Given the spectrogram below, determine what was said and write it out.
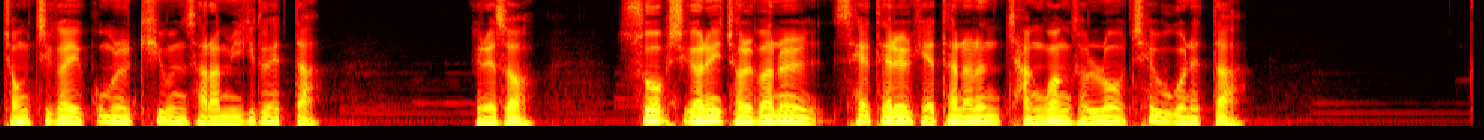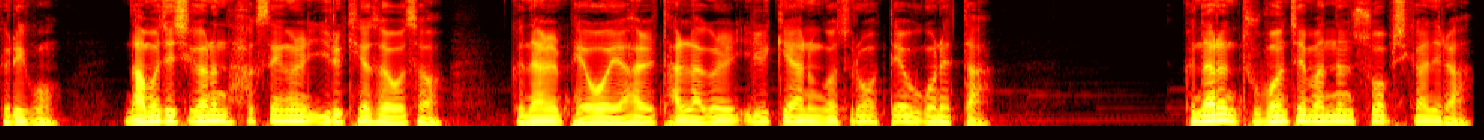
정치가의 꿈을 키운 사람이기도 했다. 그래서 수업 시간의 절반을 세태를 개탄하는 장광설로 채우곤 했다. 그리고 나머지 시간은 학생을 일으켜 세워서 그날 배워야 할 단락을 읽게 하는 것으로 때우곤 했다. 그날은 두 번째 맞는 수업 시간이라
